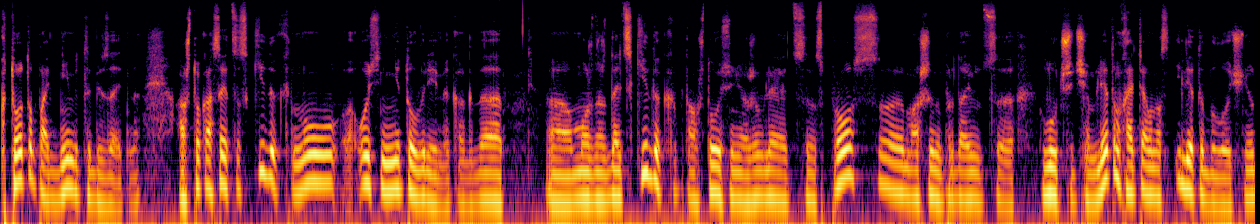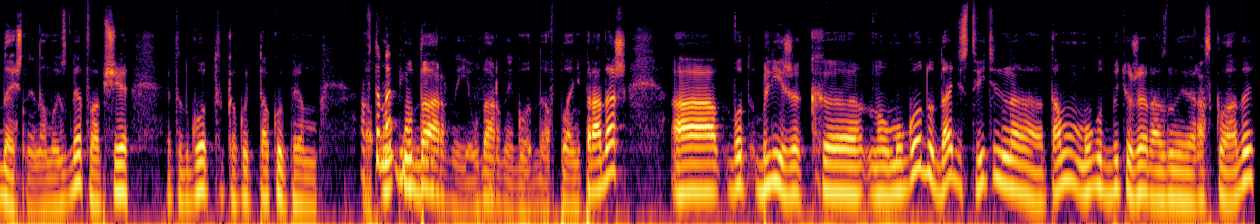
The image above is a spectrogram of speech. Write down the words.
кто-то поднимет обязательно. А что касается скидок, ну, осень не то время, когда можно ждать скидок, потому что осенью оживляется спрос, э, машины продаются лучше, чем летом, хотя у нас и лето было очень удачное, на мой взгляд. Вообще этот год какой-то такой прям Автомобильный. ударный, ударный год, да, в плане продаж. А вот ближе к э, Новому году, да, действительно, там могут быть уже разные расклады,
